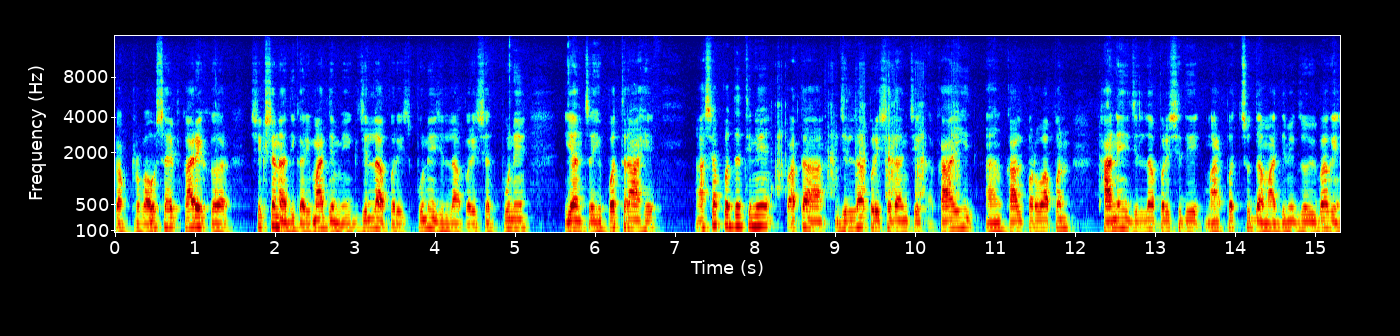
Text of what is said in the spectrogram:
डॉक्टर भाऊसाहेब कारेकर शिक्षण अधिकारी माध्यमिक जिल्हा परिषद पुणे जिल्हा परिषद पुणे यांचं हे पत्र आहे अशा पद्धतीने आता जिल्हा परिषदांचे काही अं, काल परवा पण ठाणे जिल्हा परिषदेमार्फत सुद्धा माध्यमिक जो विभाग आहे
